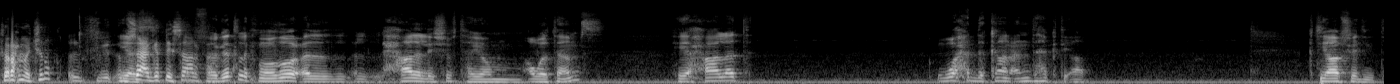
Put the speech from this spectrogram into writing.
ترى أحمد شنو. ساعه قلت لي سالفة. فقلت لك موضوع ال- الحالة اللي شفتها يوم أول تمس هي حالة واحدة كان عندها اكتئاب. اكتئاب شديد.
